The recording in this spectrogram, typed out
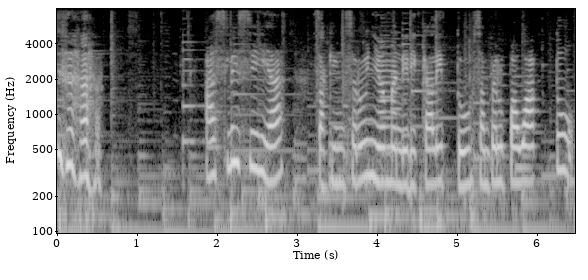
Asli sih ya, saking serunya mandi di kali tuh sampai lupa waktu.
